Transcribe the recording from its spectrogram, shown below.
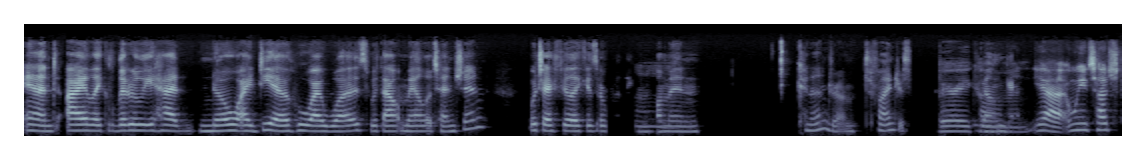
And I like literally had no idea who I was without male attention, which I feel like is a really Mhm. common conundrum to find yourself. Very common. Yeah, and we touched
